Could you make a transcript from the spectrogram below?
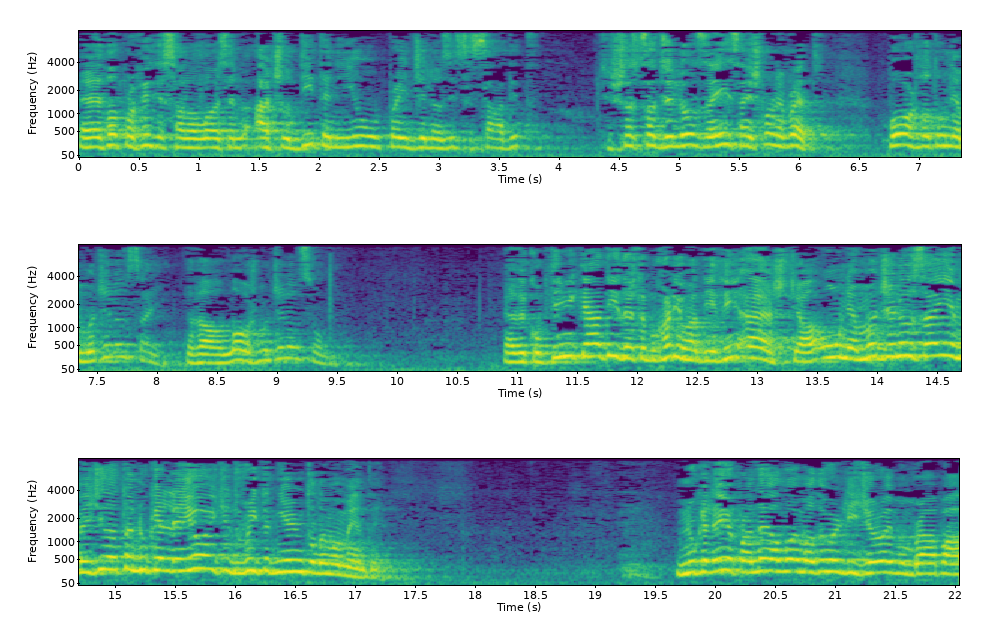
Edhe thotë profeti sallallahu alajhi wasallam, "A çuditeni ju prej xhelozisë së Sa'dit?" Ti shoh sa xheloz ai, sa i shkon e vret. Por thotë unë jam më xheloz se ai, dhe Allahu është më xheloz se unë. Edhe kuptimi i këtij hadithi është Buhariu hadithi është që unë jam më xheloz se ai, megjithatë nuk e lejoj që të vritet njeriu në këtë moment. Nuk e lejoj prandaj Allahu i madhëruar ligjëroi më mbrapa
